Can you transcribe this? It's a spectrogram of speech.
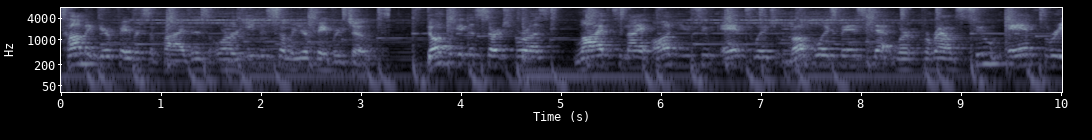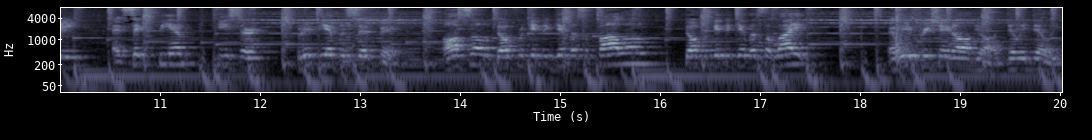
Comment your favorite surprises or even some of your favorite jokes. Don't forget to search for us live tonight on YouTube and Twitch, Rumboyz Fantasy Network for rounds two and three at 6 p.m. Eastern, 3 p.m. Pacific. Also, don't forget to give us a follow. Don't forget to give us a like. And we appreciate all of y'all. Dilly dilly.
